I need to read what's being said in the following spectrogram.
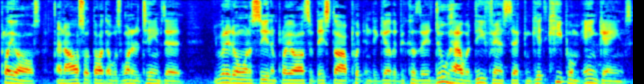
playoffs. And I also thought that was one of the teams that you really don't want to see in the playoffs if they start putting together because they do have a defense that can get keep them in games.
